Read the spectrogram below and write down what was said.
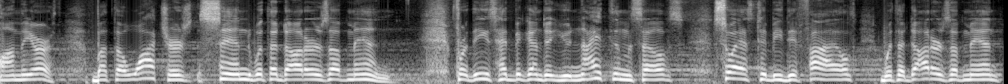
on the earth. But the watchers sinned with the daughters of men. For these had begun to unite themselves so as to be defiled with the daughters of men,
